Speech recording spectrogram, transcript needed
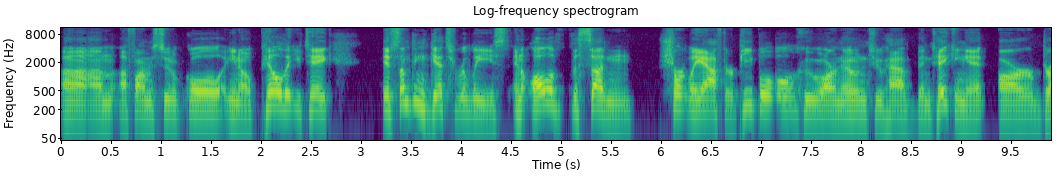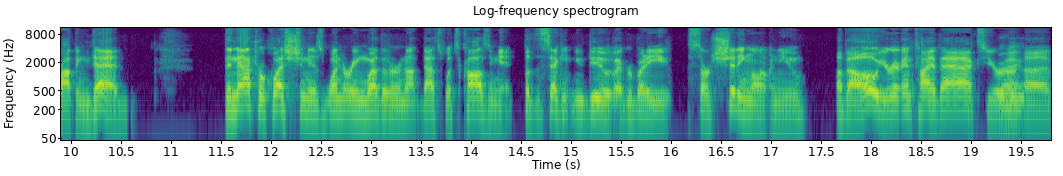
um, a pharmaceutical, you know, pill that you take. If something gets released and all of the sudden shortly after people who are known to have been taking it are dropping dead, the natural question is wondering whether or not that's what's causing it. But the second you do, everybody starts shitting on you about, oh, you're anti-vax, you're Right. uh,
